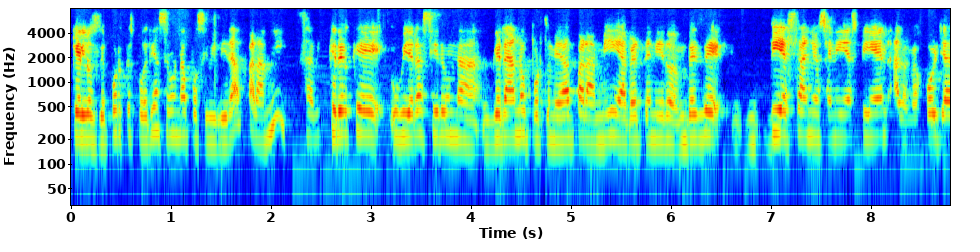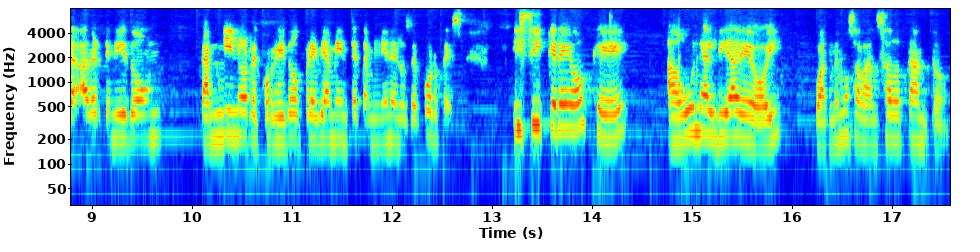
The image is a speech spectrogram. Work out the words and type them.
que, los deportes podrían ser una posibilidad para mí. Creo que hubiera sido una gran oportunidad para mí haber tenido, en vez de 10 años en ESPN, a lo mejor ya haber tenido un camino recorrido previamente también en los deportes. Y sí creo que aún al día de hoy, cuando hemos avanzado tanto,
